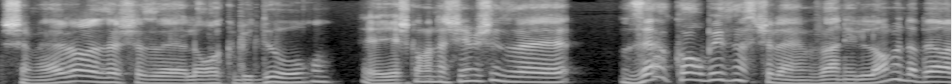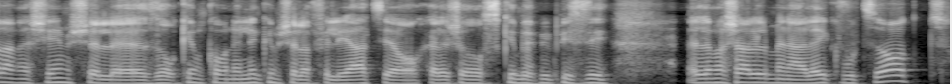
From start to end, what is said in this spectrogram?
שמעבר לזה שזה לא רק בידור, יש גם אנשים שזה, זה הקור ביזנס שלהם, ואני לא מדבר על אנשים של אה, זורקים כל מיני לינקים של אפיליאציה, או כאלה שעוסקים ב-PPC, למשל מנהלי קבוצות,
